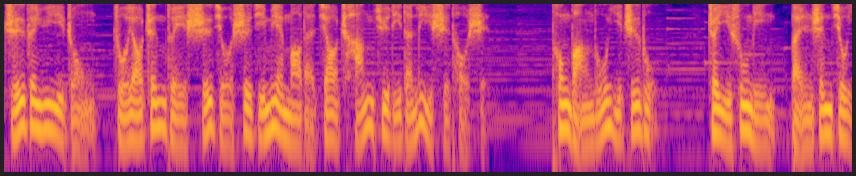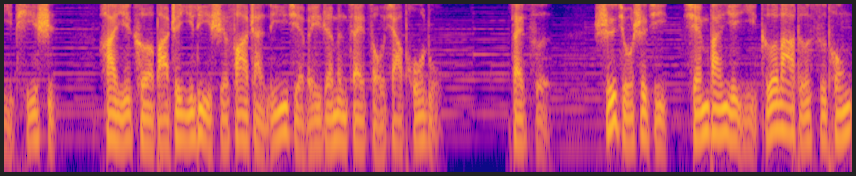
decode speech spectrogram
植根于一种主要针对19世纪面貌的较长距离的历史透视。《通往奴役之路》这一书名本身就已提示，哈耶克把这一历史发展理解为人们在走下坡路。在此。十九世纪前半叶，以格拉德斯通、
